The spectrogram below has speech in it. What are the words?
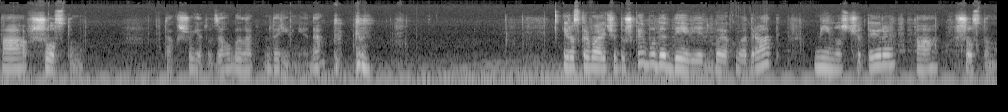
а в шостому. Так, що я тут загубила дорівнює, да? І розкриваючи дужки, буде 9b квадрат мінус 4а в шостому.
